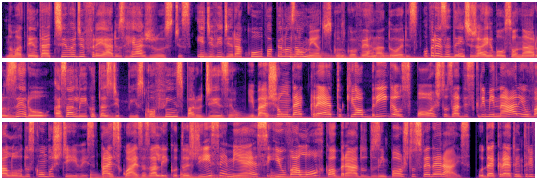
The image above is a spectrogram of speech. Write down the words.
Numa tentativa de frear os reajustes e dividir a culpa pelos aumentos com os governadores, o presidente Jair Bolsonaro zerou as alíquotas de PIS/COFINS para o diesel e baixou um decreto que obriga os postos a discriminarem o valor dos combustíveis, tais quais as alíquotas de ICMS e o valor cobrado dos impostos federais. O decreto entra em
